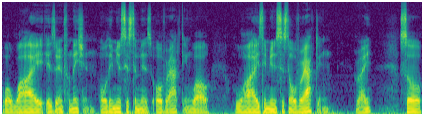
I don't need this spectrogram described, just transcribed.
well, why is there inflammation? Oh, the immune system is overacting. Well, why is the immune system overacting? Right? So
